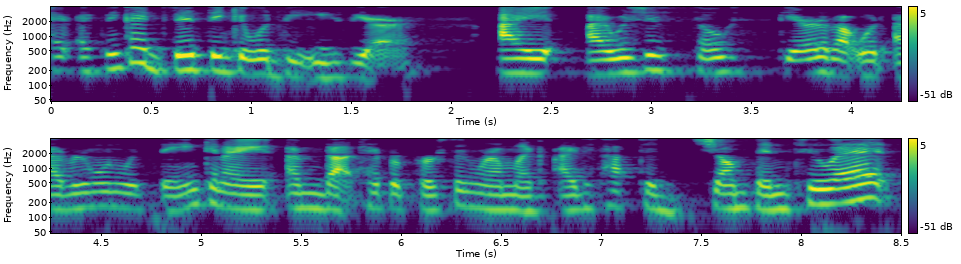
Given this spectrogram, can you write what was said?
I, I think I did think it would be easier. I I was just so scared about what everyone would think, and I I'm that type of person where I'm like I just have to jump into it,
